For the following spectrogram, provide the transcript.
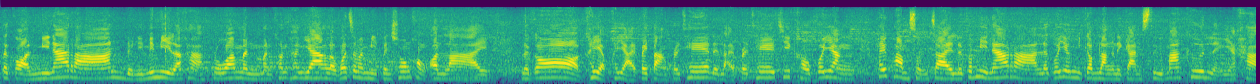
แต่ก่อนมีหน้าร้านเดี๋ยวนี้ไม่มีแล้วค่ะ เพราะว่ามันมันค่อนข้างยากเราก็จะมามีเป็นช่วงของออนไลน์ แล้วก็ขยับขยายไปต่างประเทศหลาย ๆ ประเทศที่เขาก็ยังให้ความสนใจแล้วก็มีหน้าร้าน แล้วก็ยังมีกำลังในการซื้อมากขึ้นอะไรอย่างเงี้ยค่ะ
